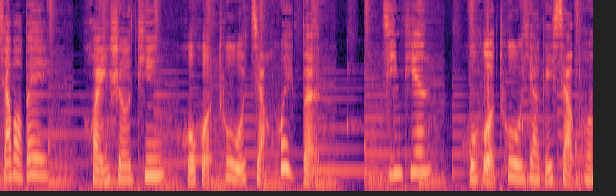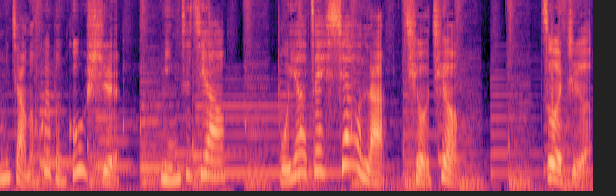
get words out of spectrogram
小宝贝，欢迎收听火火兔讲绘本。今天火火兔要给小朋友们讲的绘本故事，名字叫《不要再笑了，球球》，作者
